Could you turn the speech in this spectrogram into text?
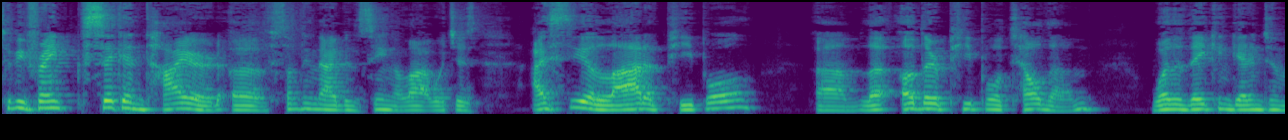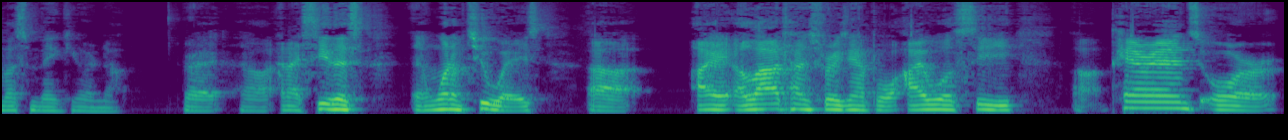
to be frank, sick and tired of something that I've been seeing a lot, which is I see a lot of people um, let other people tell them whether they can get into investment banking or not. Right. Uh, and I see this in one of two ways. Uh, I a lot of times, for example, I will see uh, parents or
